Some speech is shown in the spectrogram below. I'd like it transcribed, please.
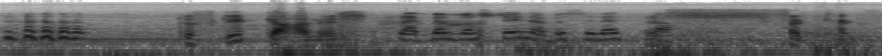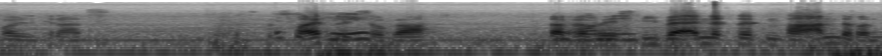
Das geht gar nicht. Bleib einfach stehen, da bist du letzter. Ich verkack voll grad. Das weiß okay. ich sogar. Dafür bin ich nie beendet mit ein paar anderen.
